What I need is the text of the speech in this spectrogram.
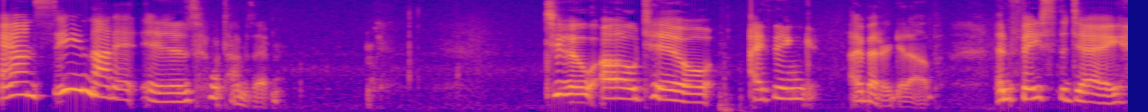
and seeing that it is, what time is it? 2.02, I think I better get up and face the day.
